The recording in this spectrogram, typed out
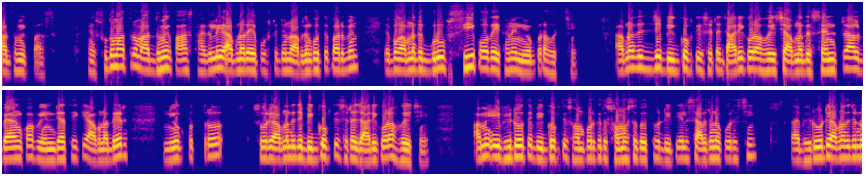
মাধ্যমিক পাস হ্যাঁ শুধুমাত্র মাধ্যমিক পাস থাকলেই আপনারা এই পোস্টের জন্য আবেদন করতে পারবেন এবং আপনাদের গ্রুপ সি পদে এখানে নিয়োগ করা হচ্ছে। আপনাদের যে বিজ্ঞপ্তি সেটা জারি করা হয়েছে আপনাদের সেন্ট্রাল ব্যাংক অফ ইন্ডিয়া থেকে আপনাদের নিয়োগপত্র সরি আপনাদের যে বিজ্ঞপ্তি সেটা জারি করা হয়েছে। আমি এই ভিডিওতে বিজ্ঞপ্তি সম্পর্কিত সমস্ত তথ্য ডিটেলসে আলোচনা করেছি। তাই ভিডিওটি আপনাদের জন্য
